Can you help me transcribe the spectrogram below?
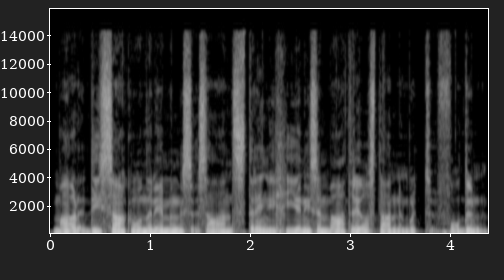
maar die sakeondernemings sal aan streng higiëniese maatreëls dan moet voldoen.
